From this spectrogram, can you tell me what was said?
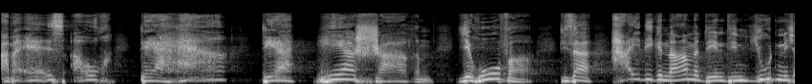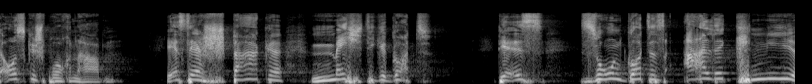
Aber er ist auch der Herr der Heerscharen, Jehova, dieser heilige Name, den die Juden nicht ausgesprochen haben. Er ist der starke, mächtige Gott. Der ist Sohn Gottes. Alle Knie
